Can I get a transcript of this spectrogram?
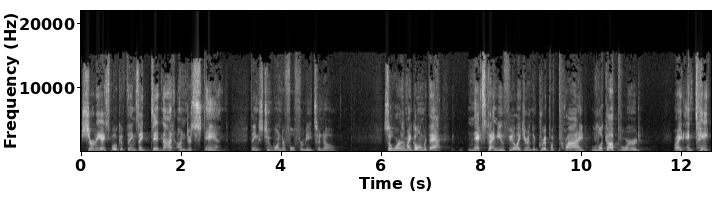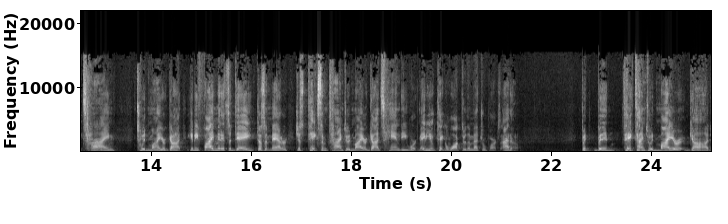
Surely I spoke of things I did not understand, things too wonderful for me to know. So, where am I going with that? Next time you feel like you're in the grip of pride, look upward, right? And take time to admire God. It can be five minutes a day, doesn't matter. Just take some time to admire God's handiwork. Maybe you take a walk through the metro parks. I don't know. But, but take time to admire God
